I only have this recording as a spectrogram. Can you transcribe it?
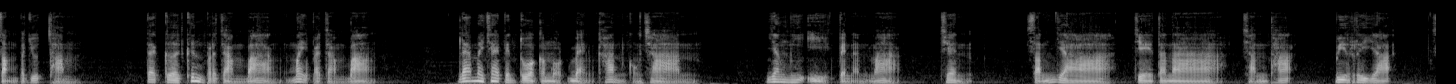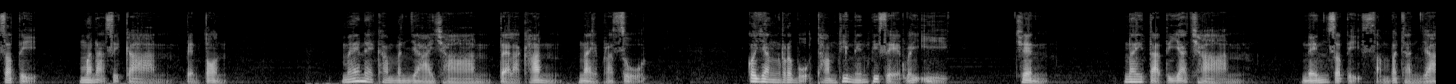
สัมปยุตธรรม แต่เกิดขึ้นประจำบ้างไม่ประจำบ้าง และไม่ใช่เป็นตัวกำหนดแบ่งขั้นของฌานยังมีอีกเป็นอันมาก เช่น สัญญา เจตนา ฉันทะ วิริยะ สติ มณสิการเป็นต้น แม้ในคำบรรยายฌานแต่ละขั้นในพระสูตร ก็ยังระบุธรรมที่เน้นพิเศษไว้อีก เช่น ในตติยฌานเน้นสติสัมปชัญญะ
